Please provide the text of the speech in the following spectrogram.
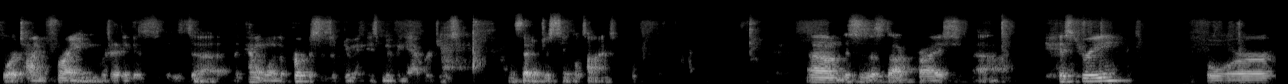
for a time frame, which I think is, is uh, the, kind of one of the purposes of doing these moving averages instead of just single times. Um, this is a stock price uh, history for,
